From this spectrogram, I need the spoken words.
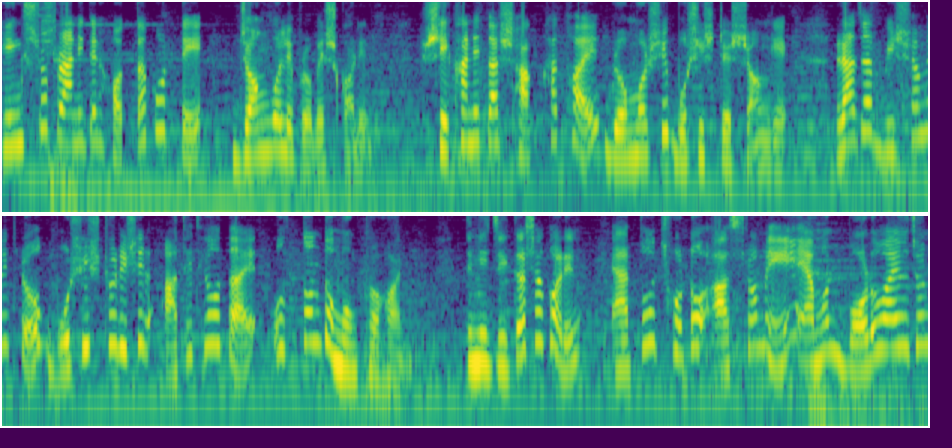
হিংস্র প্রাণীদের হত্যা করতে জঙ্গলে প্রবেশ করেন। সেখানে তার সাক্ষাৎ হয় ব্রহ্মর্ষি বশিষ্ঠের সঙ্গে। রাজা বিশ্বামিত্র বশিষ্ঠ ঋষির আতিথেয়তায় অত্যন্ত মুগ্ধ হন। তিনি জিজ্ঞাসা করেন, এত ছোট আশ্রমে এমন বড় আয়োজন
